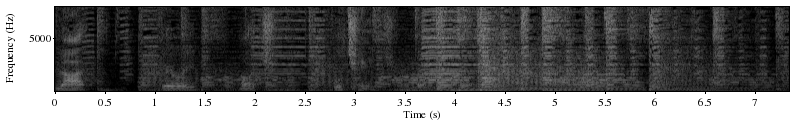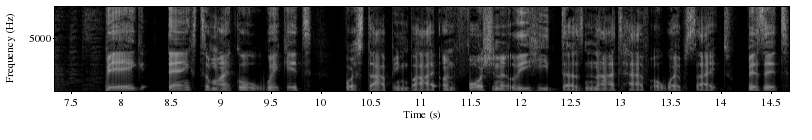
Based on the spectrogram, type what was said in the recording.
not very much will change. Big thanks to Michael Wickett for stopping by. Unfortunately, he does not have a website to visit.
